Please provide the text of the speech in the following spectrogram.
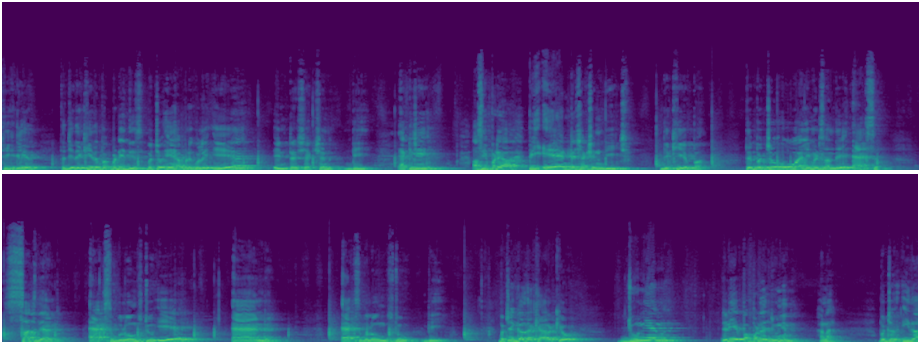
ਠੀਕ ਹੈ ਕਲੀਅਰ ਤਾਂ ਜੇ ਦੇਖੀਏ ਤਾਂ ਬ- ਬੜੀ ਦਿਸ। ਬੱਚੋ, ਇਹ ਆਪਣੇ ਕੋਲੇ A ਇੰਟਰਸੈਕਸ਼ਨ B ਐਕਚੁਅਲੀ ਅਸੀਂ ਪੜਿਆ ਵੀ A ਇੰਟਰਸੈਕਸ਼ਨ B ਚ, ਦੇਖੀਏ ਆਪਾਂ। ਤੇ ਬੱਚੋ, ਉਹ ਐਲੀਮੈਂਟਸ ਆਂਦੇ x, such that x belongs to A and x belongs to B ਬੱਚੋ, ਇੱਕ ਗੱਲ ਦਾ ਖਿਆਲ ਰੱਖਿਓ। ਯੂਨੀਅਨ ਜਿਹੜੀ ਆਪਾਂ ਪੜ੍ਹਦੇ ਯੂਨੀਅਨ ਹਨਾ? ਬੱਚੋ ਇਹਦਾ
